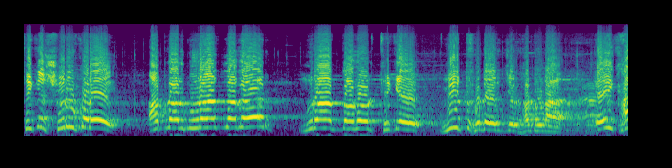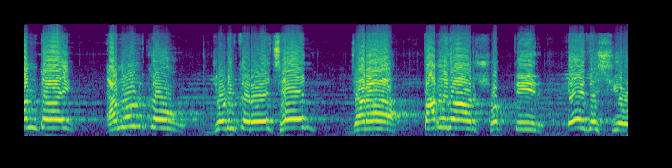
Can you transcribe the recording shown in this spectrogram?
থেকে শুরু করে আপনার মুরাদনগর মুরাদনগর থেকে মিটফুটের যে ঘটনা, এইখানটায় এমন কেউ জড়িত রয়েছেন যারা তাবেদার শক্তির এ দেশীয়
